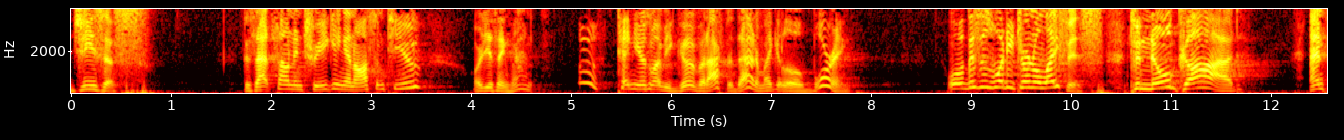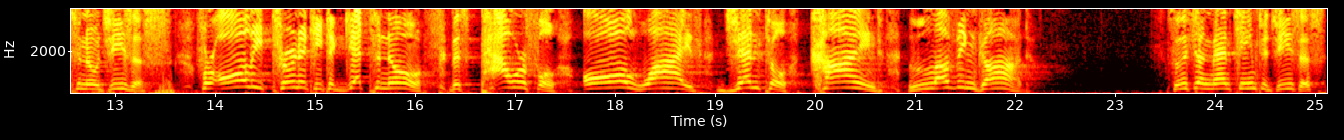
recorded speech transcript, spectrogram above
Jesus. Does that sound intriguing and awesome to you? Or do you think, man, oh, 10 years might be good, but after that it might get a little boring? Well, this is what eternal life is. To know God and to know Jesus. For all eternity to get to know this powerful, all wise, gentle, kind, loving God. So this young man came to Jesus,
